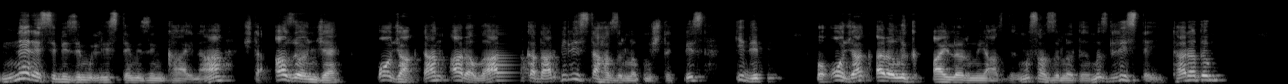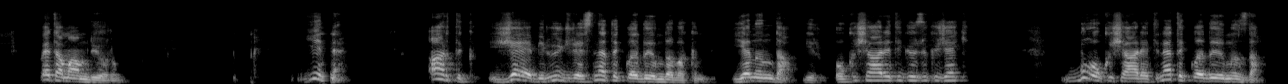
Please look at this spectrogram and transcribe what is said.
Neresi bizim listemizin kaynağı? İşte az önce Ocak'tan Aralık'a kadar bir liste hazırlamıştık biz. Gidip o Ocak, Aralık aylarını yazdığımız, hazırladığımız listeyi taradım ve tamam diyorum. Yine artık J1 hücresine tıkladığımda bakın yanında bir ok işareti gözükecek. Bu ok işaretine tıkladığımızda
